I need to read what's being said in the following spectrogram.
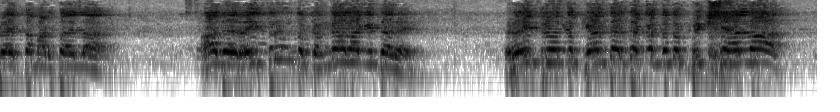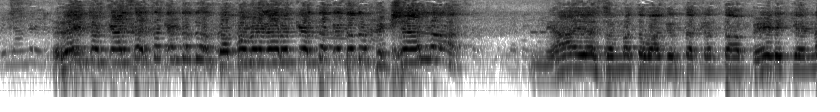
ಪ್ರಯತ್ನ ಮಾಡ್ತಾ ಇಲ್ಲ. ಆದ್ರೆ ರೈತರು ಒಂದು ಕಂಗಾಲಾಗಿದ್ದಾರೆ. ರೈತರು ಒಂದು ಕೇಳ್ತಾ ಇರ್ತಕ್ಕಂಥದ್ದು ಭಿಕ್ಷೆ ಅಲ್ಲ. ರೈತರು ಕೇಳ್ತಾ ಇರ್ತಕ್ಕಂಥದ್ದು ಕಬ್ಬು ಬೆಳೆಗಾರರು ಕೇಳ್ತಕ್ಕಂಥದ್ದು ಭಿಕ್ಷೆ ಅಲ್ಲ. ನ್ಯಾಯ ಸಮ್ಮತವಾಗಿರ್ತಕ್ಕಂಥ ಬೇಡಿಕೆಯನ್ನ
